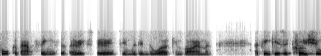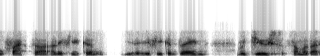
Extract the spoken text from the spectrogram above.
talk about things that they're experiencing within the work environment, I think is a crucial factor. And if you can, if you can then reduce some of that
